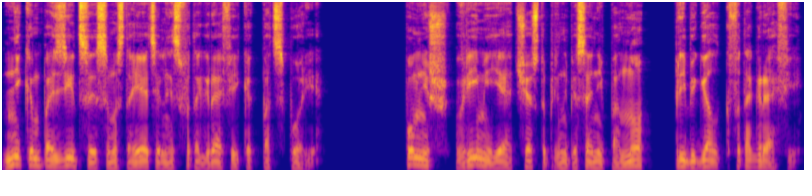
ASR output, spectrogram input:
Не композиция самостоятельная с фотографией как подспорье. Помнишь, в Риме я часто при написании панно прибегал к фотографии.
